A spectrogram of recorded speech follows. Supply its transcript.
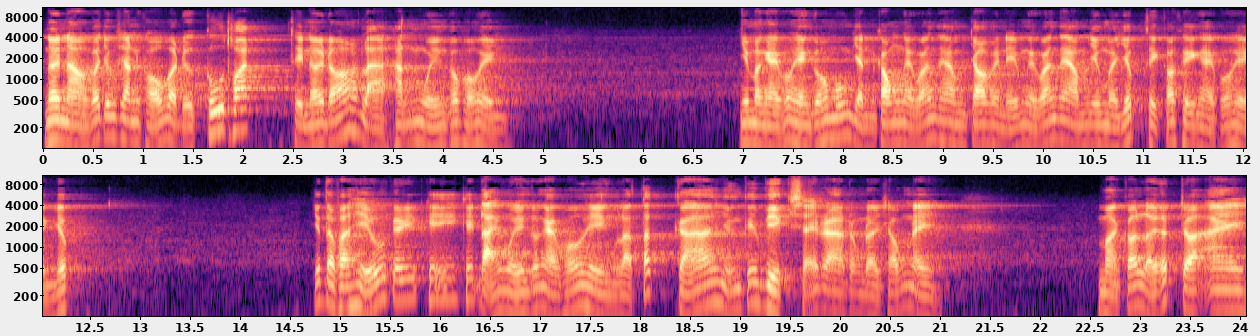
nơi nào có chúng sanh khổ và được cứu thoát, thì nơi đó là hạnh nguyện của phổ hiền nhưng mà ngài phổ hiền cũng không muốn dành công ngài quán thế âm cho về niệm ngài quán thế âm, nhưng mà giúp thì có khi ngài phổ hiền giúp. Chúng ta phải hiểu cái cái cái đại nguyện của ngài phổ hiền là tất cả những cái việc xảy ra trong đời sống này mà có lợi ích cho ai,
